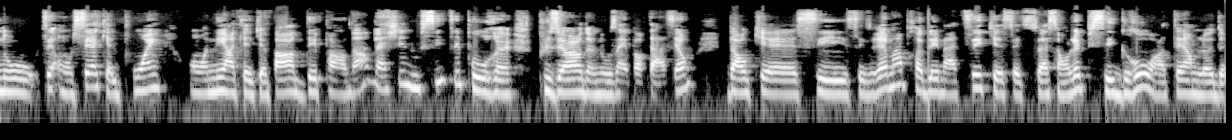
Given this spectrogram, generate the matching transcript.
nos, tu sais, on sait à quel point on est en quelque part dépendant de la Chine aussi, tu sais, pour euh, plusieurs de nos importations. Donc, euh, c'est, c'est vraiment problématique cette situation-là, puis c'est gros en termes là, de,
